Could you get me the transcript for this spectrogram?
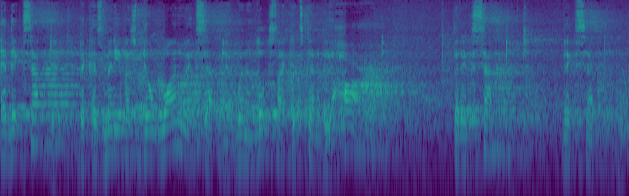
and accept it because many of us don't want to accept it when it looks like it's going to be hard. But accept it. Accept it.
